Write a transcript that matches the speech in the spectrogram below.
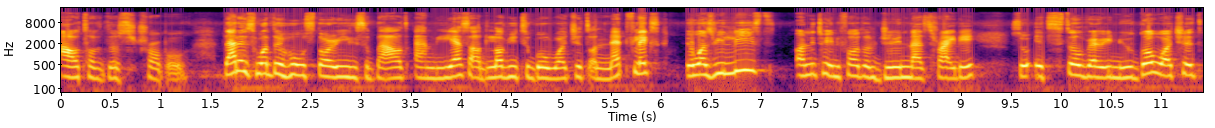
out of this trouble. That is what the whole story is about. And yes, I'd love you to go watch it on Netflix. It was released on the 24th of June, that's Friday. So it's still very new. Go watch it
